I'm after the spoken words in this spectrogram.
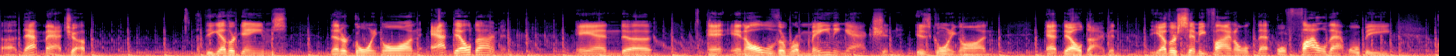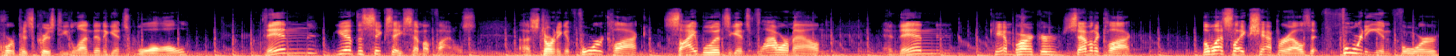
uh, that matchup, the other games that are going on at Dell Diamond and uh, and, and all of the remaining action is going on at Dell Diamond. The other semifinal that will follow that will be Corpus Christi London against Wall. Then you have the 6A semifinals uh, starting at 4 o'clock. Cy Woods against Flower Mound. And then Cam Parker, 7 o'clock. The Westlake Chaparrals at 40 and 4,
